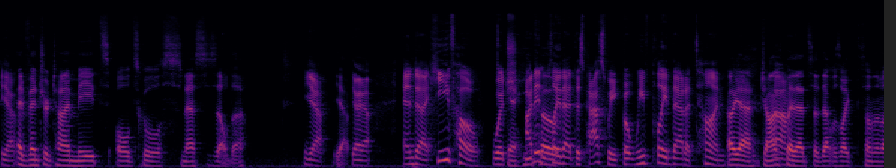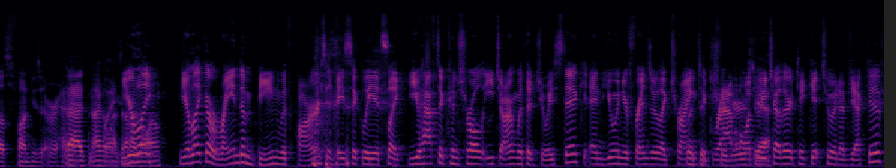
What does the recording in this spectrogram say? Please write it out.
yeah, Adventure Time meets old school SNES Zelda. yeah, Yeah. yeah, yeah. And uh, Heave Ho, which Yeah, I didn't Ho. play that this past week, but we've played that a ton. Oh yeah, John's Um, played that. Said that was like some of the most fun he's ever had. Uh, I haven't playing. that. You're like while. You're like a random bean with arms, and basically it's like you have to control each arm with a joystick, and you and your friends are like trying to the grab triggers, onto yeah. each other to get to an objective.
